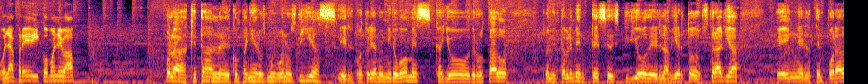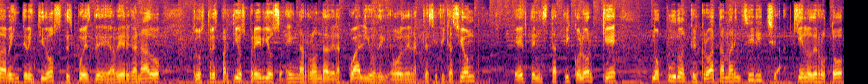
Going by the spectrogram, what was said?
Hola Freddy, ¿cómo le va? Hola, ¿qué tal eh, compañeros? Muy buenos días. El ecuatoriano Emilio Gómez cayó derrotado. Lamentablemente se despidió del abierto de Australia en la temporada 2022 después de haber ganado los tres partidos previos en la ronda de la quali o o de la clasificación. El tenista tricolor que no pudo ante el croata Marin Cilic, quien lo derrotó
